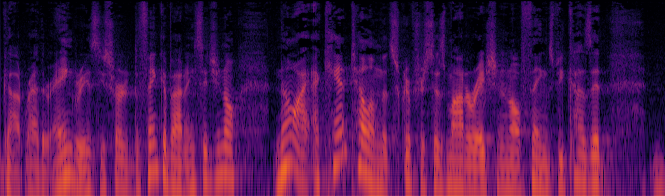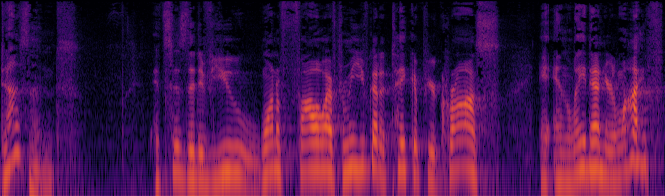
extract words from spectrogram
got rather angry as he started to think about it. He said, You know, no, I, I can't tell him that Scripture says moderation in all things because it doesn't it says that if you want to follow after me, you've got to take up your cross and, and lay down your life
